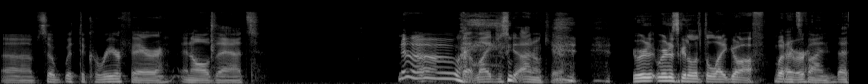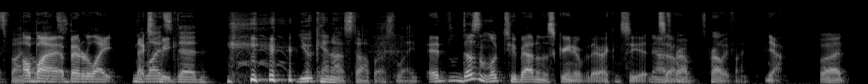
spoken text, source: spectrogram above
Uh, so with the career fair and all that, No. that light just I don't care. we're, we're just gonna let the light go off. Whatever. That's fine. That's fine. I'll The buy light's- a better light the next light's week. dead. You cannot stop us, light. it doesn't look too bad on the screen over there. I can see it. No, so. it's, prob- it's probably fine. Yeah. But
